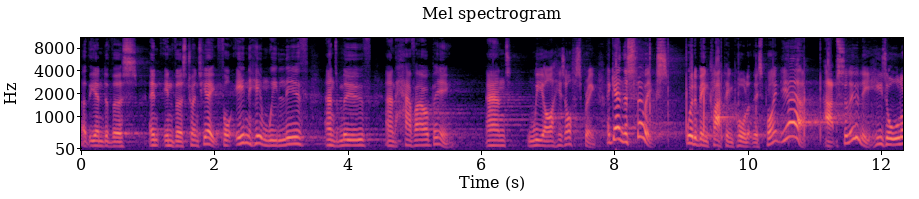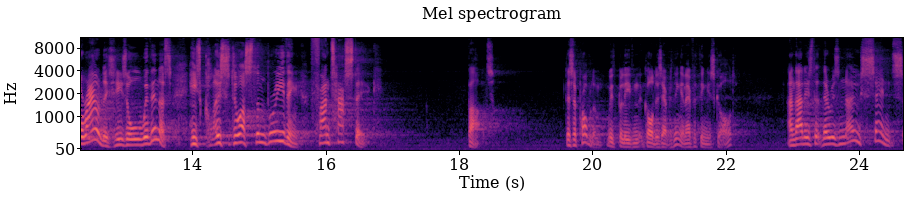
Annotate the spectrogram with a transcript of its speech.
at the end of verse, in, in verse 28 For in him we live and move and have our being, and we are his offspring. Again, the Stoics would have been clapping Paul at this point. Yeah, absolutely. He's all around us, he's all within us. He's closer to us than breathing. Fantastic. But there's a problem with believing that God is everything and everything is God, and that is that there is no sense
